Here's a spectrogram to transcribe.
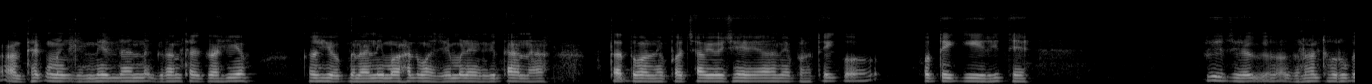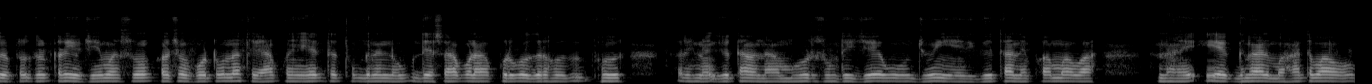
આધ્યાત્મિક નિદાન ગ્રંથે કહ્યું કહ્યું, જ્ઞાની મહાત્મા જેમણે ગીતાના તત્વને પચાવ્યું છે અને પ્રતિકો પ્રતિકી રીતે રીતે ગ્રંથો રૂપે પ્રગટ કર્યું, જેમાં શું કશું ખોટું નથી. આપણે એ તત્વજ્ઞાનનો ઉપદેશ આપણા પૂર્વગ્રહો દૂર કરીને ગીતાના મૂળ સુધી જવું જોઈએ. ગીતાને પામવાના એ જ્ઞાન મહાત્માઓ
